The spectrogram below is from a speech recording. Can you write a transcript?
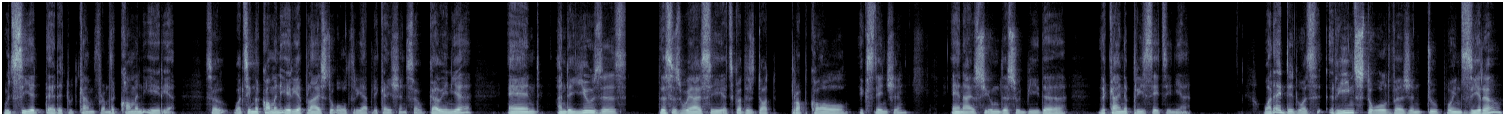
would see it that it would come from the common area. So what's in the common area applies to all three applications. So go in here and under users, this is where I see it's got this dot propcol extension. And I assume this would be the, the kind of presets in here. What I did was reinstalled version 2.0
